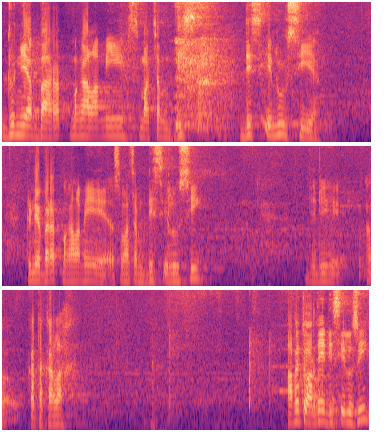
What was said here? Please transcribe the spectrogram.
dunia barat mengalami semacam dis, disilusi ya. Dunia barat mengalami semacam disilusi. Jadi eh, katakanlah apa itu artinya disilusi?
